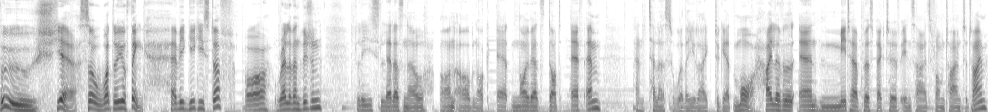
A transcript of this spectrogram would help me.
Whoosh! Yeah, so what do you think? Heavy geeky stuff or relevant vision? Please let us know on our blog at neuwerts.fm and tell us whether you like to get more high level and meta perspective insights from time to time.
